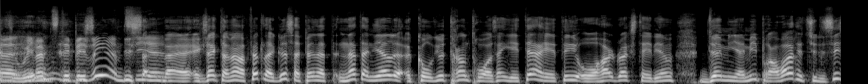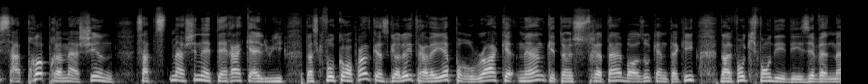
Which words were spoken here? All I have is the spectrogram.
a dit oui. Un petit TPV, un Il petit. s'a- euh, ben, exactement. En fait, le gars s'appelle Nath- Nathaniel Collier, 33 ans. Il a été arrêté au Hard Rock Stadium de Miami pour avoir utilisé sa propre machine, sa petite machine Interac à lui. Parce qu'il faut comprendre que ce gars-là, il travaillait pour Rocketman, qui est un sous-traitant basé au Kentucky, dans le fond, qui font des, des événements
